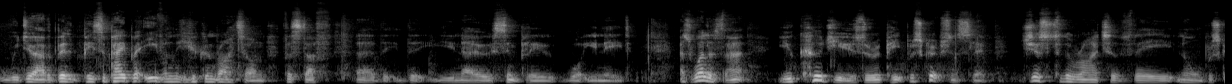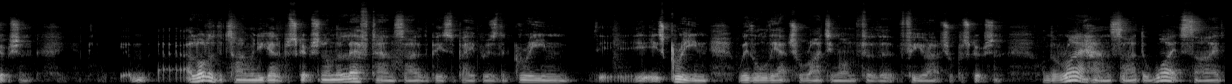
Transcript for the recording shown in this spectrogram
We do have a bit of piece of paper even that you can write on for stuff uh, that, that you know simply what you need. As well as that, you could use the repeat prescription slip just to the right of the normal prescription. Um, a lot of the time when you get a prescription on the left hand side of the piece of paper is the green it's green with all the actual writing on for the for your actual prescription. On the right hand side, the white side,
